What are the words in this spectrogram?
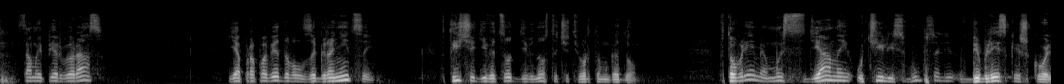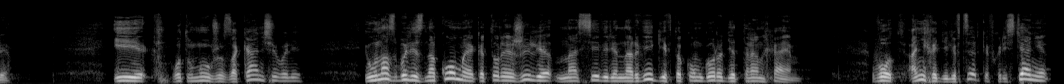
самый первый раз я проповедовал за границей в 1994 году. В то время мы с Дианой учились в Упсале в библейской школе. И вот мы уже заканчивали. И у нас были знакомые, которые жили на севере Норвегии, в таком городе Транхайм. Вот, они ходили в церковь, христиане,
